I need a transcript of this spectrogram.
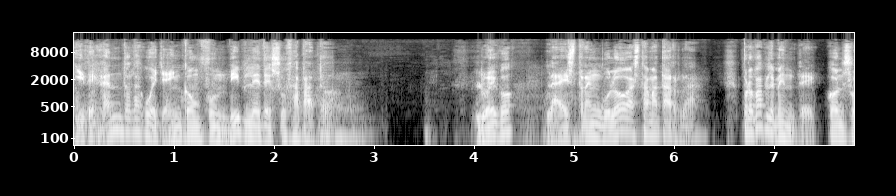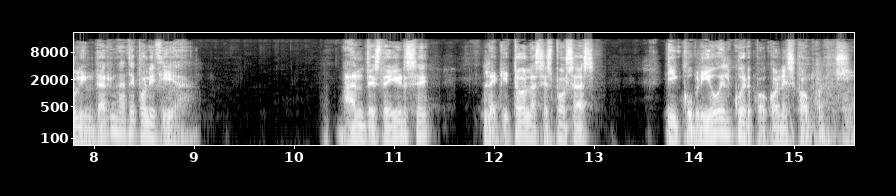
y dejando la huella inconfundible de su zapato. Luego la estranguló hasta matarla, probablemente con su linterna de policía. Antes de irse, le quitó las esposas y cubrió el cuerpo con escombros.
